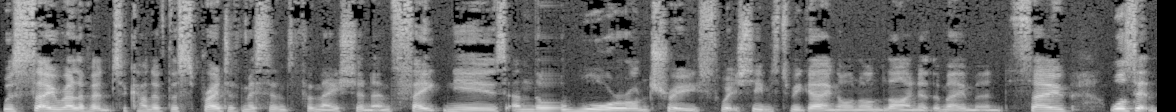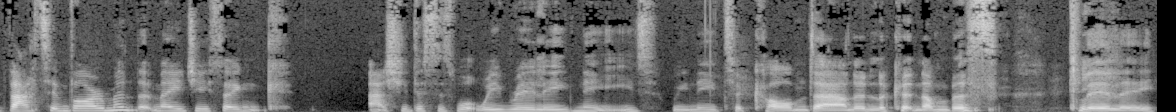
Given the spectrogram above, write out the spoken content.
was so relevant to kind of the spread of misinformation and fake news and the war on truth, which seems to be going on online at the moment. So, was it that environment that made you think, actually, this is what we really need? We need to calm down and look at numbers clearly.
